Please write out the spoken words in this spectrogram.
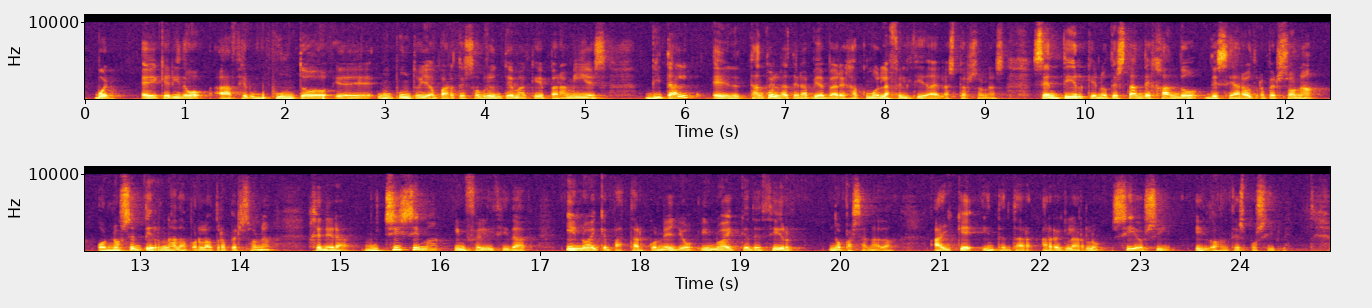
Bueno, he querido hacer un punto, eh, un punto y aparte sobre un tema que para mí es vital, eh, tanto en la terapia de pareja como en la felicidad de las personas. Sentir que no te están dejando desear a otra persona o no sentir nada por la otra persona genera muchísima infelicidad y no hay que pactar con ello y no hay que decir no pasa nada. Hay que intentar arreglarlo sí o sí y lo antes posible.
